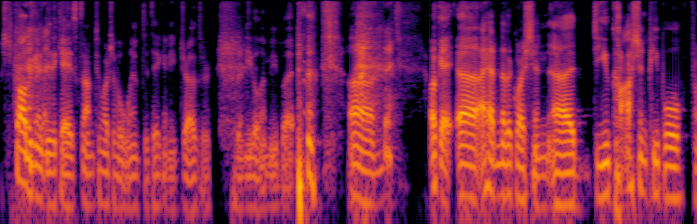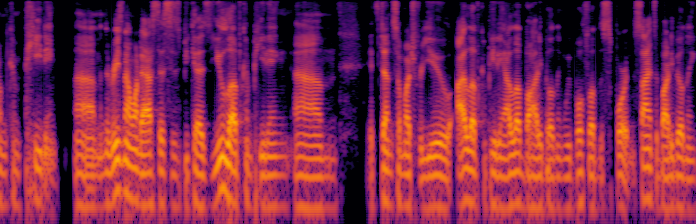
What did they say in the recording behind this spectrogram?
which is probably going to be the case because i'm too much of a wimp to take any drugs or put a needle in me but um, okay uh, i had another question uh, do you caution people from competing um, and the reason i want to ask this is because you love competing um, it's done so much for you. I love competing. I love bodybuilding. We both love the sport and the science of bodybuilding.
